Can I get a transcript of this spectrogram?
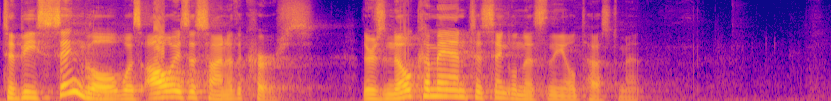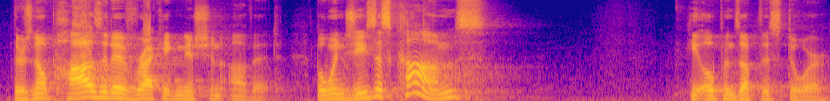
To be single was always a sign of the curse. There's no command to singleness in the Old Testament, there's no positive recognition of it. But when Jesus comes, he opens up this door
